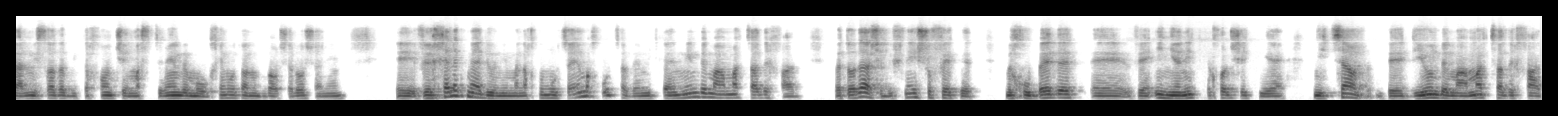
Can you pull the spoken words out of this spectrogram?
ועל משרד הביטחון שהם מסתירים ומורחים אותנו כבר שלוש שנים, אה, וחלק מהדיונים אנחנו מוצאים החוצה והם מתקיימים במעמד צד אחד, ואתה יודע שבפני שופטת מכובדת אה, ועניינית ככל שתהיה, ניצב בדיון במעמד צד אחד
